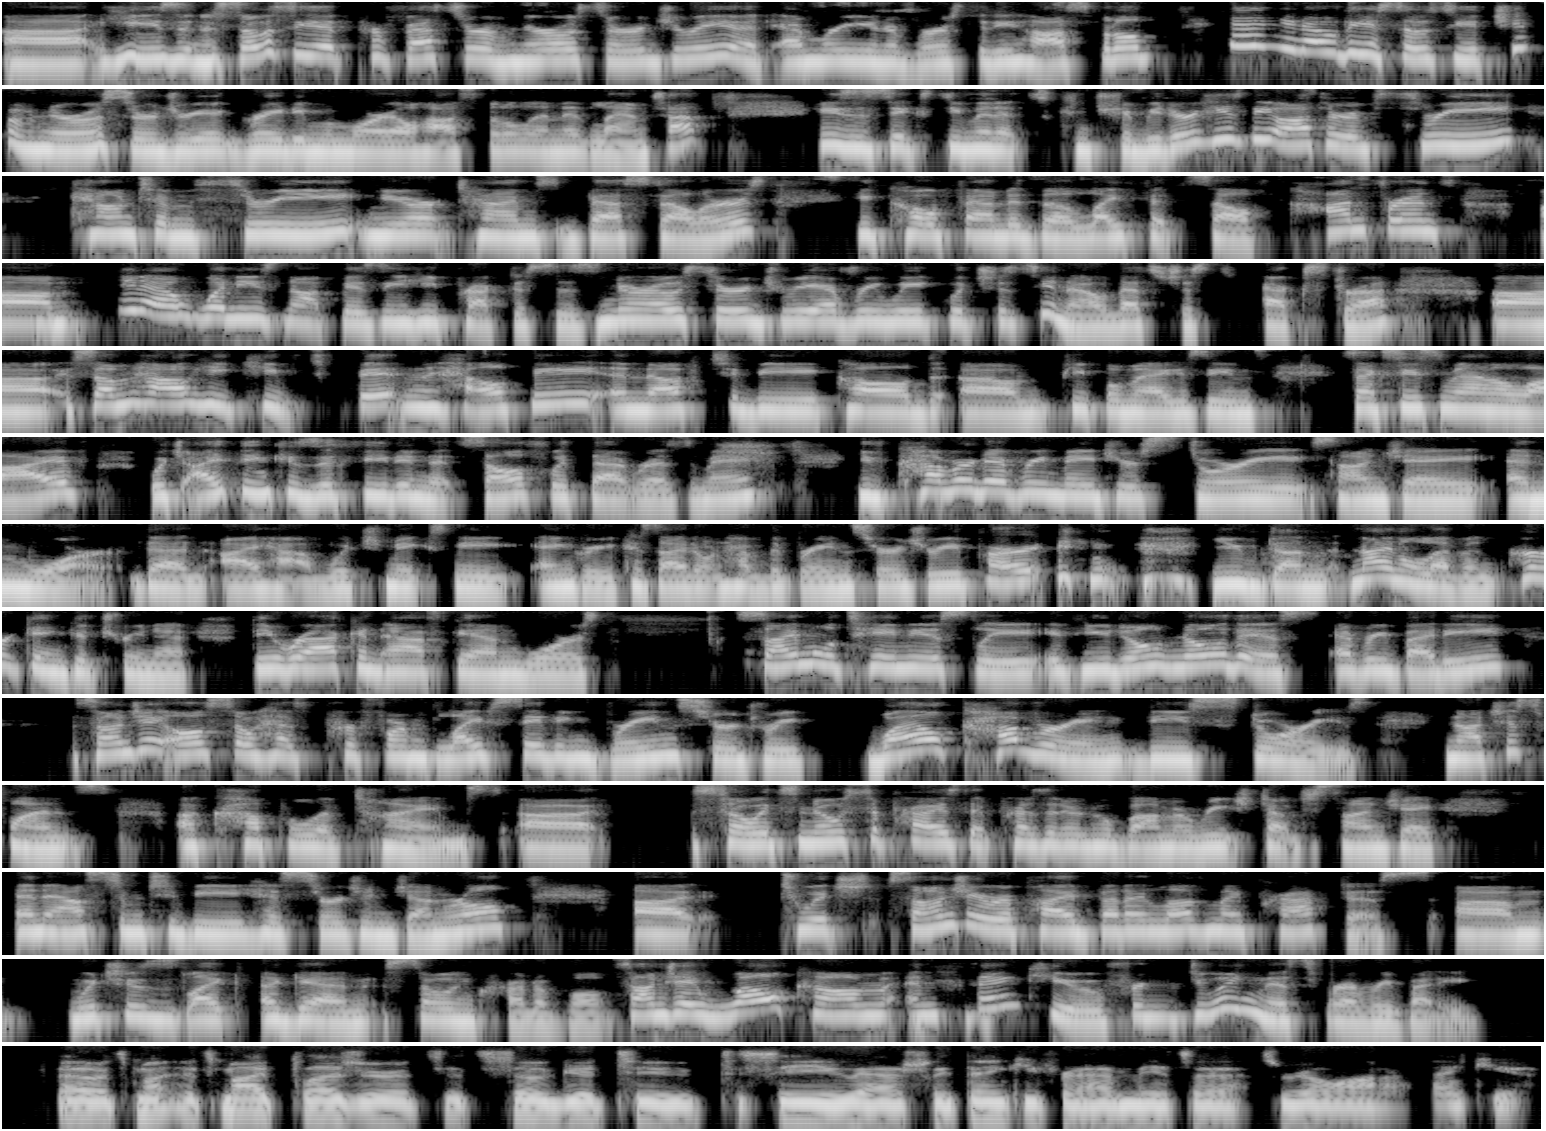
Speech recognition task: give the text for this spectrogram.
Uh, he's an associate professor of neurosurgery at Emory University Hospital and, you know, the associate chief of neurosurgery at Grady Memorial Hospital in Atlanta. He's a 60 Minutes contributor. He's the author of three count him three New York Times bestsellers. He co-founded the Life Itself conference. Um, you know, when he's not busy, he practices neurosurgery every week, which is, you know, that's just extra. Uh, somehow he keeps fit and healthy enough to be called um, People Magazine's Sexiest Man Alive, which I think is a feat in itself with that resume. You've covered every major story, Sanjay, and more than I have, which makes me angry because I don't have the brain surgery part. You've done 9 11, Hurricane Katrina, the Iraq and Afghan wars Simultaneously, if you don't know this, everybody, Sanjay also has performed life saving brain surgery while covering these stories, not just once, a couple of times. Uh, so it's no surprise that President Obama reached out to Sanjay and asked him to be his Surgeon General. Uh, to which Sanjay replied, But I love my practice, um, which is like, again, so incredible. Sanjay, welcome and thank you for doing this for everybody. Oh, it's my it's my pleasure. It's it's so good to to see you, Ashley. Thank you for having me. It's a it's a real honor. Thank you.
